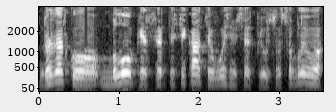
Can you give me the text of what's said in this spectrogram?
Додатково блоки з сертифікацією 80+, особливо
